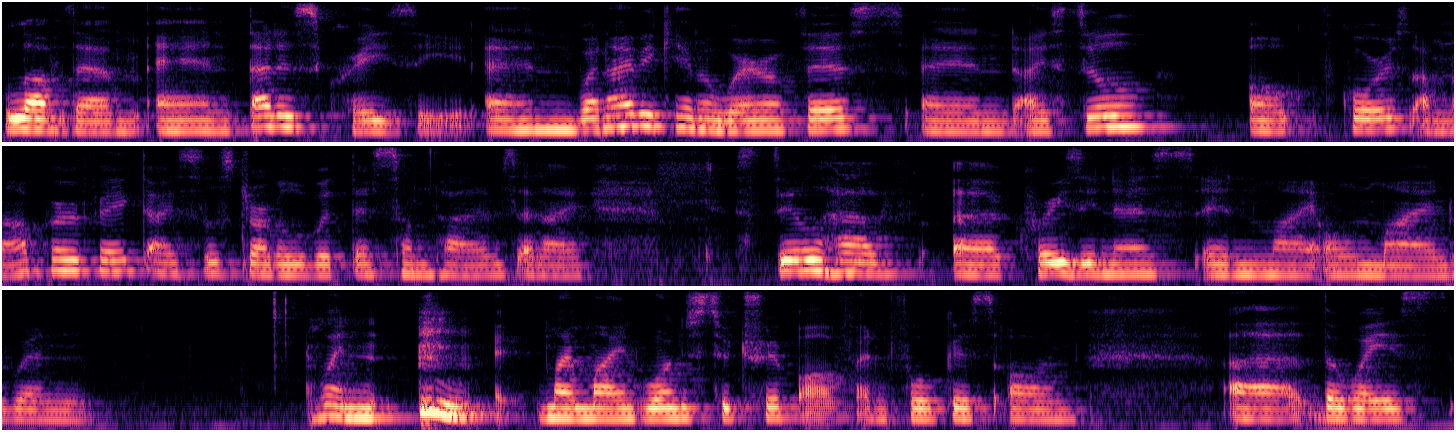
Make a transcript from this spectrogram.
love them and that is crazy. And when i became aware of this and i still of course i'm not perfect i still struggle with this sometimes and i still have a craziness in my own mind when when my mind wants to trip off and focus on uh, the ways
